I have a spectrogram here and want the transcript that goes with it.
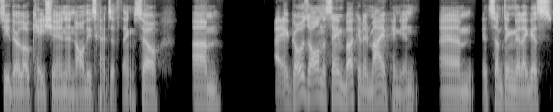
see their location and all these kinds of things. So um, it goes all in the same bucket, in my opinion. Um, it's something that I guess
